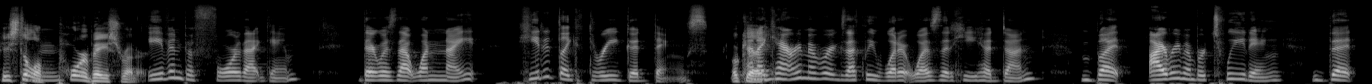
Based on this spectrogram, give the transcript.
He's still Mhm. a poor base runner. even before that game, there was that one night he did like three good things. Okay. And I can't remember exactly what it was that he had done, but I remember tweeting that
